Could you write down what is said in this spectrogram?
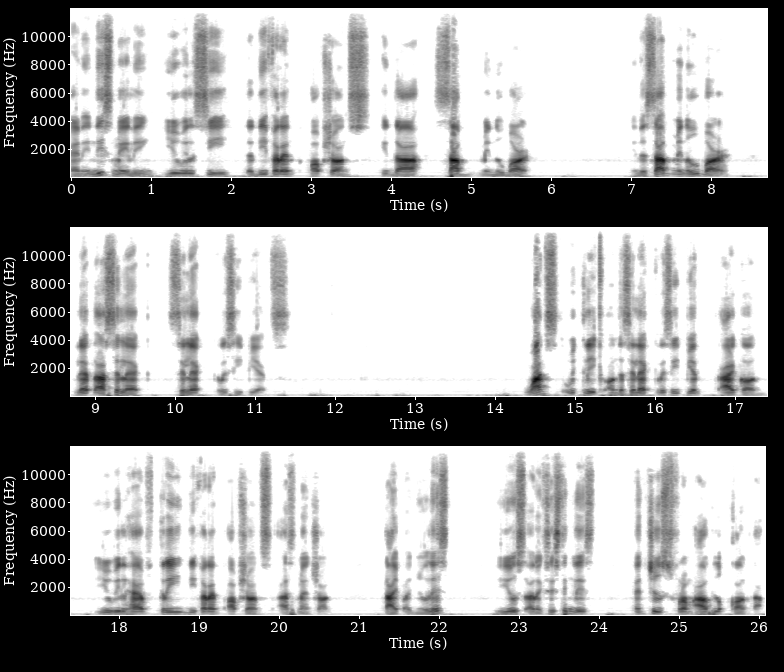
And in this mailing, you will see the different options in the sub-menu bar. In the sub-menu bar, let us select Select Recipients. Once we click on the Select Recipient icon, you will have three different options as mentioned. Type a new list, use an existing list, and choose from Outlook Contact.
